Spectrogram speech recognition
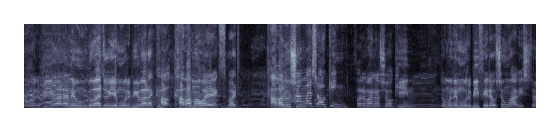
મોરબી વાળાને ઊંઘવા જોઈએ. મોરબી વાળા ખાવામાં હોય એક્સપર્ટ ખાવાનું શું? શોખીન. ફરવાના શોખીન. તો મને મોરબી ફેરવશો હું આવીશ તો?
